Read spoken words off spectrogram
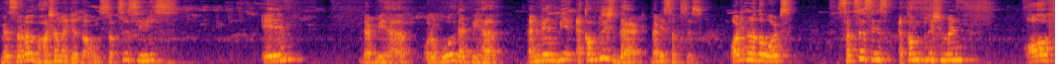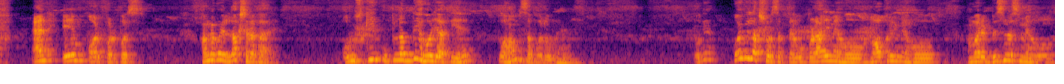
मैं सरल भाषा में कहता हूँ success is aim that we have और a goal that we have and when we accomplish that that is success और in other words success is accomplishment of an aim और पर्पस हमने कोई लक्ष्य रखा है और उसकी उपलब्धि हो जाती है तो हम सफल हो गए। ओके कोई भी लक्ष्य हो सकता है, वो पढ़ाई में हो, नौकरी में हो, हमारे बिज़नेस में हो,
